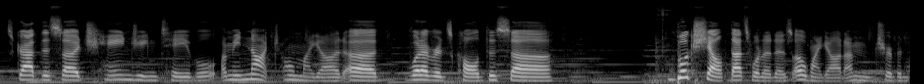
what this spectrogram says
Let's grab this uh changing table. I mean not oh my god. Uh whatever it's called. This uh bookshelf. That's what it is. Oh my god, I'm tripping.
